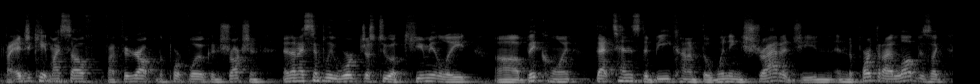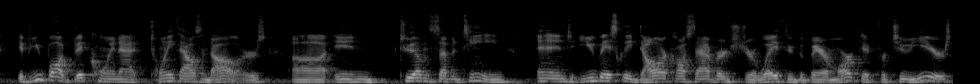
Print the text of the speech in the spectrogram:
if I educate myself, if I figure out the portfolio construction, and then I simply work just to accumulate uh, Bitcoin, that tends to be kind of the winning strategy. And, and, the part that I love is like if you bought Bitcoin at twenty thousand uh, dollars in 2017 and you basically dollar cost averaged your way through the bear market for two years,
